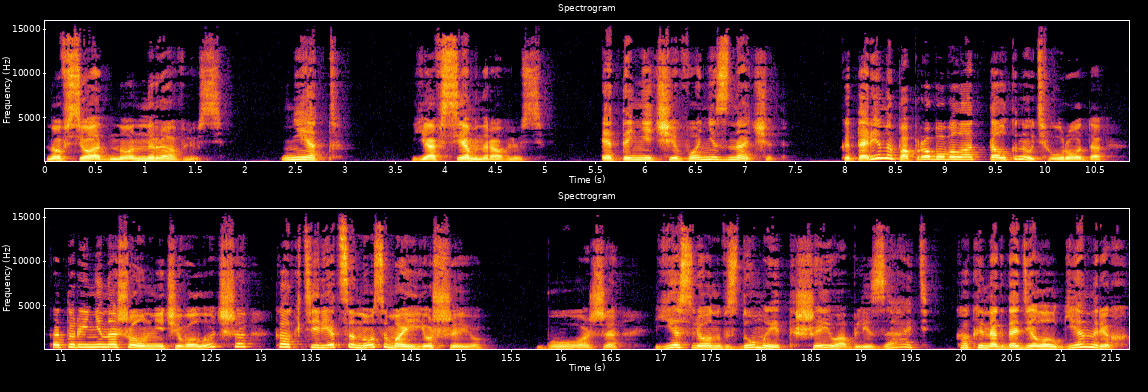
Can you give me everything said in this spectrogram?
но все одно нравлюсь». «Нет». «Я всем нравлюсь». «Это ничего не значит». Катарина попробовала оттолкнуть урода, который не нашел ничего лучше, как тереться носом о ее шею. Боже, если он вздумает шею облизать, как иногда делал Генрих,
